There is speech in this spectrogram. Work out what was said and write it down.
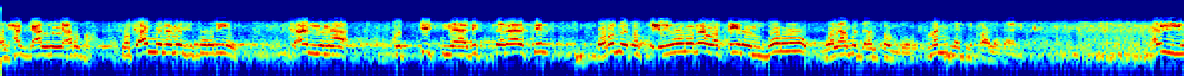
الحق على اللي يعرضها وكأننا مجبورين. كأننا كتفنا بالسلاسل وربطت عيوننا وقيل انظروا ولا بد أن تنظروا. من الذي قال ذلك؟ أي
